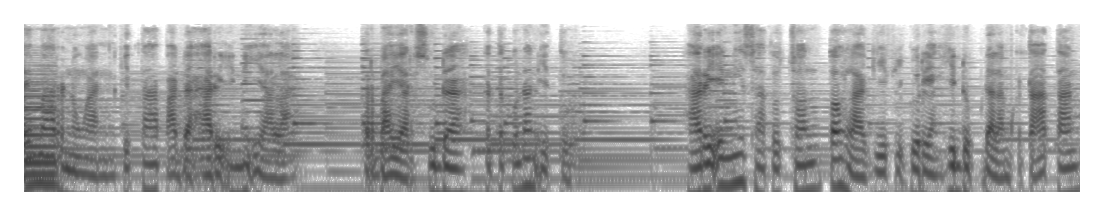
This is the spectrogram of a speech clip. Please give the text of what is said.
Tema renungan kita pada hari ini ialah Terbayar sudah ketekunan itu. Hari ini satu contoh lagi figur yang hidup dalam ketaatan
